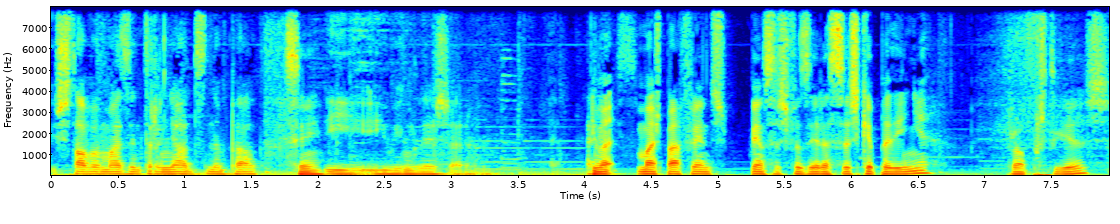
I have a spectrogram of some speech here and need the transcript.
estava mais entranhado na pele Sim. e, e o inglês era. Era mais, mais para a frente pensas fazer essa escapadinha para o português?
